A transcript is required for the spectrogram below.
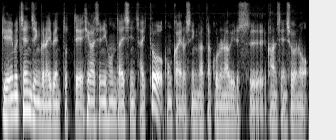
ゲームチェンジングなイベントって東日本大震災と今回の新型コロナウイルス感染症の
